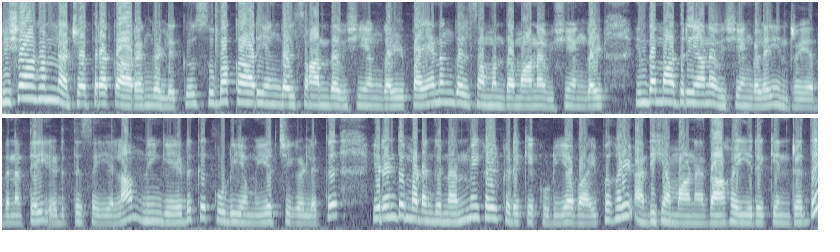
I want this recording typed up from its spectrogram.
விஷாகம் நட்சத்திரக்காரங்களுக்கு சுப காரியங்கள் சார்ந்த விஷயங்கள் பயணங்கள் சம்பந்தமான விஷயங்கள் இந்த மாதிரியான விஷயங்களை இன்றைய தினத்தில் எடுத்து செய்யலாம். நீங்கள் எடுக்கக்கூடிய முயற்சிகளுக்கு இரண்டு மடங்கு நன்மைகள் கிடைக்கக்கூடிய வாய்ப்புகள் அதிகமானதாக இருக்கின்றது.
